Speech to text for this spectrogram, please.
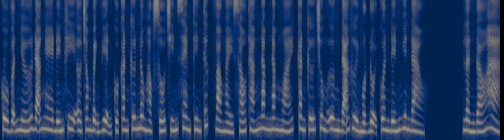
cô vẫn nhớ đã nghe đến khi ở trong bệnh viện của căn cứ nông học số 9 xem tin tức vào ngày 6 tháng 5 năm ngoái, căn cứ Trung ương đã gửi một đội quân đến Uyên Đảo. Lần đó hả,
